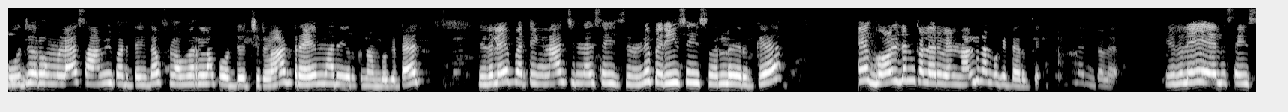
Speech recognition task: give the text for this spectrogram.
பூஜை ரூம்ல சாமி படத்துக்கிட்ட ஃப்ளவர் எல்லாம் போட்டு வச்சுக்கலாம். ட்ரே மாதிரி இருக்கு நம்ம கிட்ட இதுலயே பாத்தீங்கன்னா சின்ன சைஸ் இருந்து பெரிய சைஸ் வரல இருக்கு. கோல்டன் கலர் வேணும்னாலும் நம்ம கிட்ட இருக்கு. கோல்டன் கலர் இதுலயே ஏழு சைஸ்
